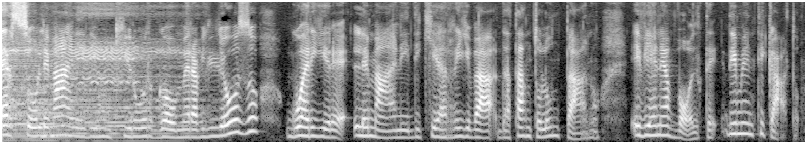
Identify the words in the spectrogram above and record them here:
attraverso le mani di un chirurgo meraviglioso, guarire le mani di chi arriva da tanto lontano e viene a volte dimenticato.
